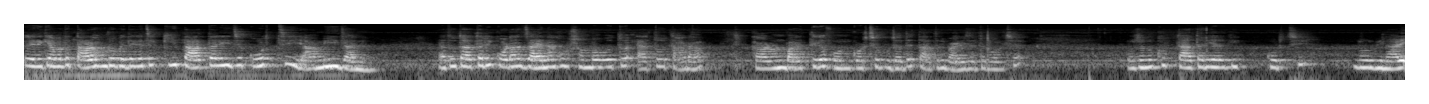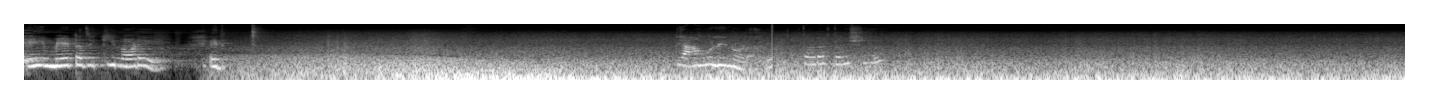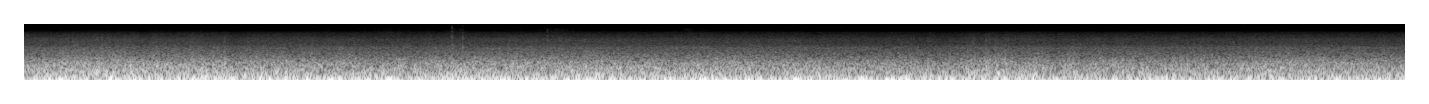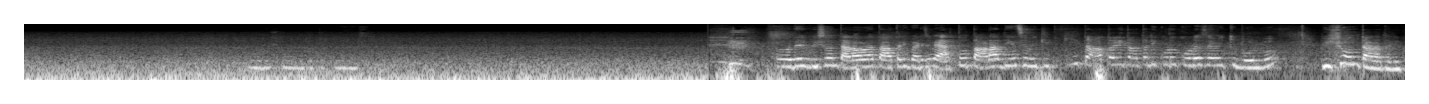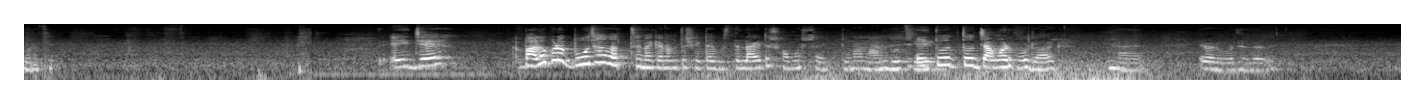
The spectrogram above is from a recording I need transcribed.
এদিকে আমাদের তাড়াহুড়ো বেঁধে গেছে? কি তাড়াতাড়ি যে করছি আমিই জানি। এত তাড়াতাড়ি করা যায় না খুব সম্ভবত এত তাড়া। কারণ বাড়ির থেকে ফোন করছে পূজাতে তাড়াতাড়ি বাড়ি যেতে বলছে। ওই জন্য খুব তাড়াতাড়ি আর কি করছি। নড়বি না। আর এই মেয়েটা যে কি নড়ে? এই আঙুলি নড়া। তাড়াতাড়ি শুরু তো ওদের ভীষণ তাড়া ওরা তাড়াতাড়ি বাড়ি যাবে। এত তাড়া দিয়েছে আমি কি কি তাড়াতাড়ি তাড়াতাড়ি করে করেছে আমি কি বলব? ভীষণ তাড়াতাড়ি করেছে। এই যে ভালো করে বোঝা যাচ্ছে না কেন আমি তো সেটাই বুঝতে লাইটের সমস্যা একটু। না না আমি বলছি এই তোর তোর জামার উপর রাখ হ্যাঁ। এবার বোঝা যাবে।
